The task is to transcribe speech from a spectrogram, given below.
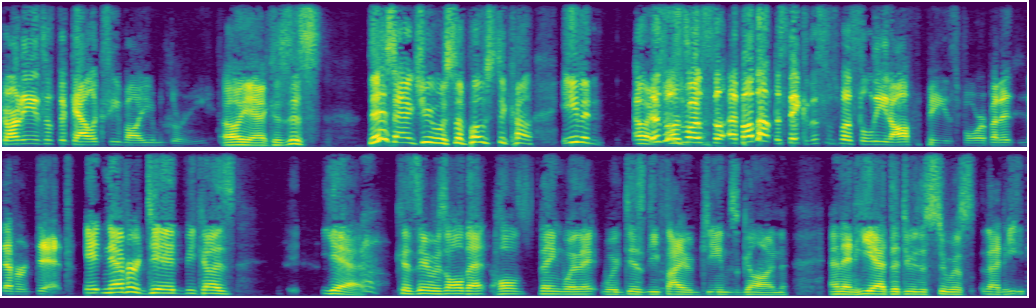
Guardians of the Galaxy Volume Three. Oh yeah, because this this actually was supposed to come even. right, This was supposed to, if I'm not mistaken, this was supposed to lead off Phase Four, but it never did. It never did because, yeah, because there was all that whole thing where it where Disney fired James Gunn, and then he had to do the suicide. That he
